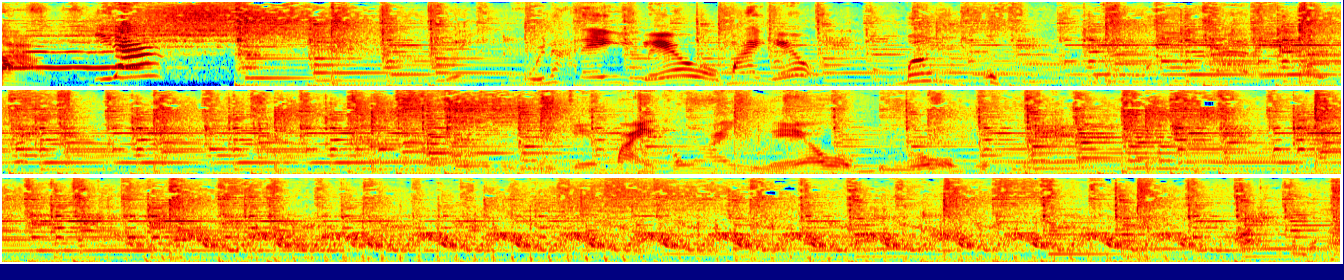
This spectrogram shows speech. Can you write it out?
บ่าวอีนะเฮ้ยอุ้ยหน้าแดงอีกแล้วมาอีกแล้วบึ้มโอ้โหหน้าแดงโอ้โหเกมใหม่เข้าให้อยู่แล้วผมดูว่าผมโอ้โหว่าไง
